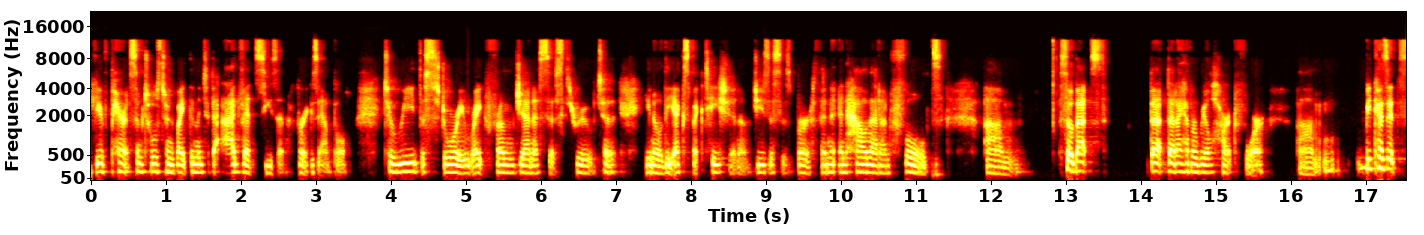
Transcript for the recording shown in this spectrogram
give parents some tools to invite them into the advent season for example to read the story right from genesis through to you know the expectation of jesus's birth and, and how that unfolds. Um, so that's that that i have a real heart for um, because it's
